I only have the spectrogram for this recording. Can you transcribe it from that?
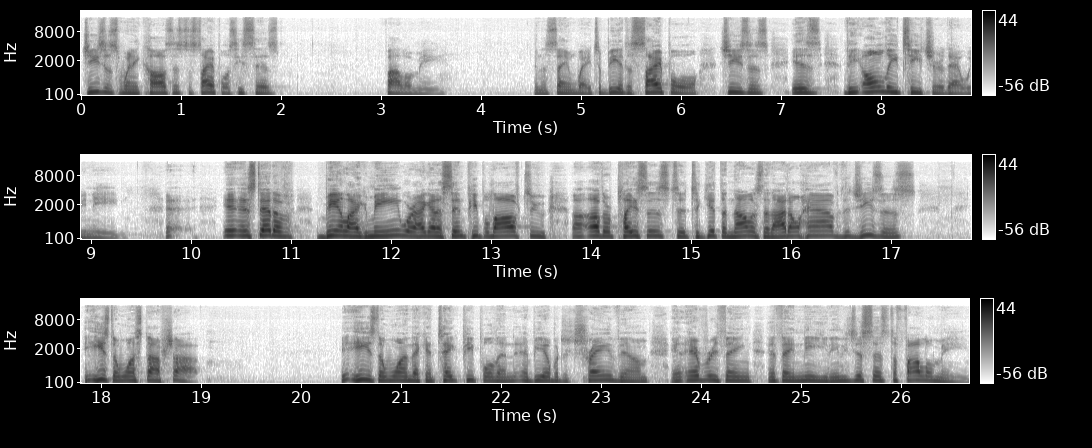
Jesus, when he calls his disciples, he says, Follow me in the same way. To be a disciple, Jesus is the only teacher that we need. Instead of being like me, where I got to send people off to uh, other places to, to get the knowledge that I don't have, the Jesus, he's the one stop shop. He's the one that can take people and, and be able to train them in everything that they need. And he just says to follow me.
